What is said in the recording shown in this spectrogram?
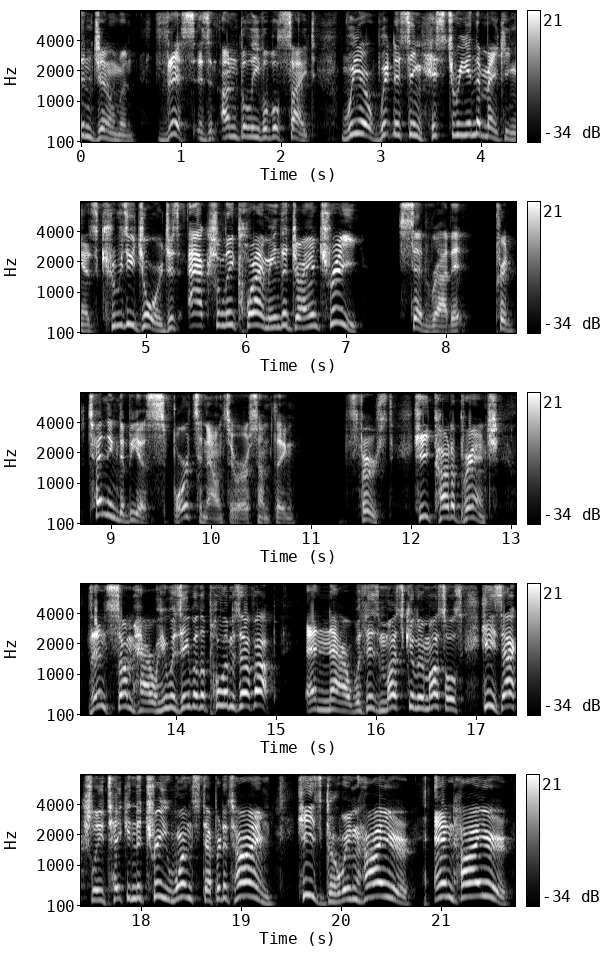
and gentlemen, this is an unbelievable sight. We are witnessing history in the making as Koozy George is actually climbing the giant tree. Said Rabbit, pretending to be a sports announcer or something. First, he caught a branch, then somehow he was able to pull himself up. And now, with his muscular muscles, he's actually taking the tree one step at a time. He's going higher and higher.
